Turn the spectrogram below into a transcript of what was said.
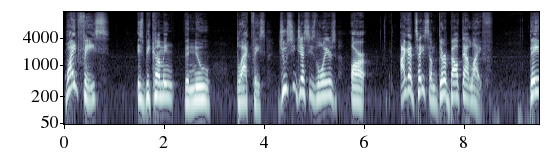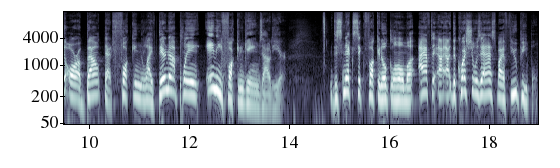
whiteface is becoming the new blackface. Juicy Jesse's lawyers are, I got to tell you something, they're about that life. They are about that fucking life. They're not playing any fucking games out here. This next sick fucking Oklahoma, I have to, I, I, the question was asked by a few people.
